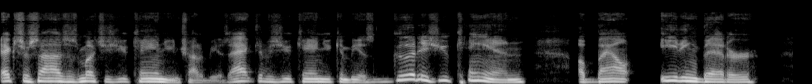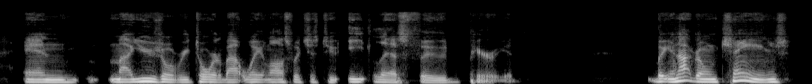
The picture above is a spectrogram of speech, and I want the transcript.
exercise as much as you can, you can try to be as active as you can, you can be as good as you can about eating better and my usual retort about weight loss which is to eat less food period but you're not going to change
